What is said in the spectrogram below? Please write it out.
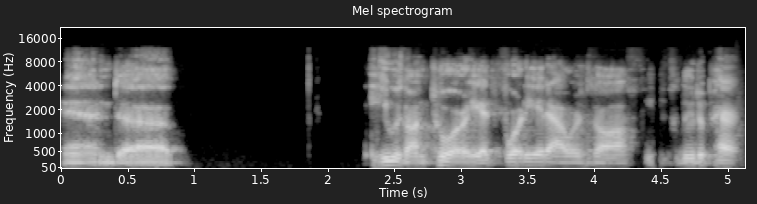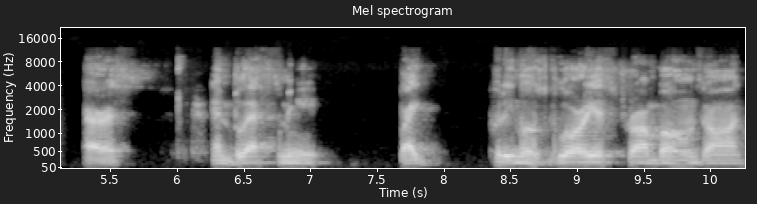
and uh, he was on tour. He had 48 hours off. He flew to Paris and blessed me by putting those glorious trombones on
